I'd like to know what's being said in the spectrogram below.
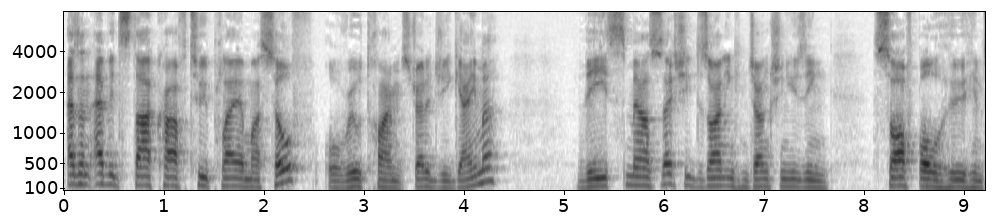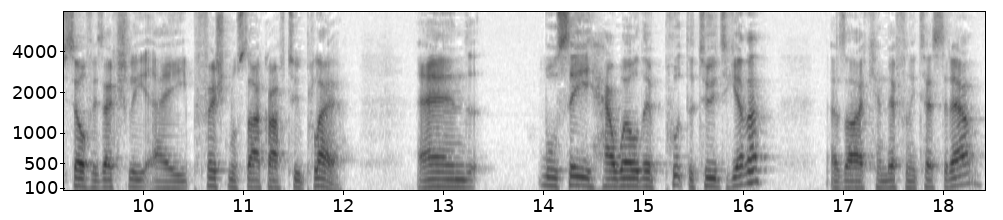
as an avid StarCraft 2 player myself or real-time strategy gamer this mouse was actually designed in conjunction using Softball, who himself is actually a professional StarCraft 2 player. And we'll see how well they've put the two together, as I can definitely test it out.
